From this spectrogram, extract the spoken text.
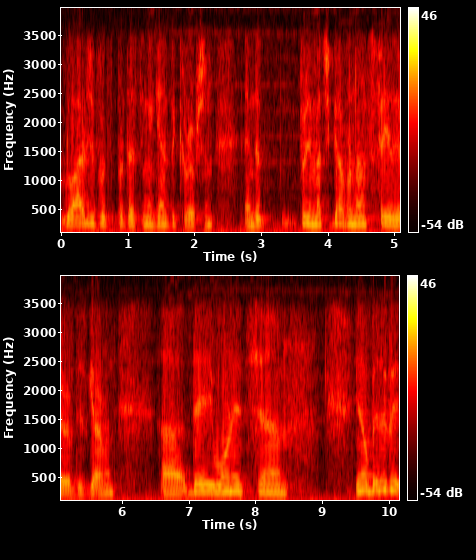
largely protesting against the corruption and the pretty much governance failure of this government. Uh, they wanted, um, you know, basically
